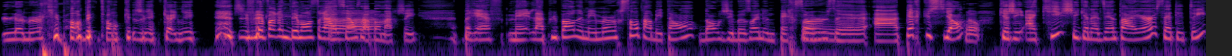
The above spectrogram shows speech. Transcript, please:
le mur qui est pas en béton que je viens de cogner. je voulais faire une démonstration, ça n'a ah. pas marché. Bref, mais la plupart de mes murs sont en béton, donc j'ai besoin d'une perceuse oh. euh, à percussion oh. que j'ai acquis chez Canadian Tire cet été,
